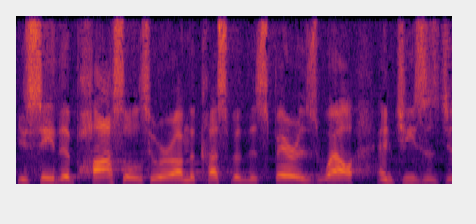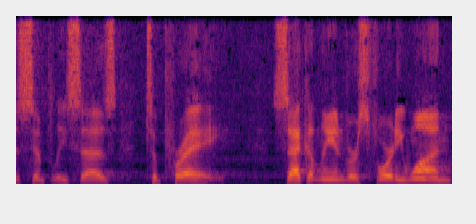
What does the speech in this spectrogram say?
you see the apostles who are on the cusp of despair as well, and Jesus just simply says to pray. Secondly, in verse 41,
